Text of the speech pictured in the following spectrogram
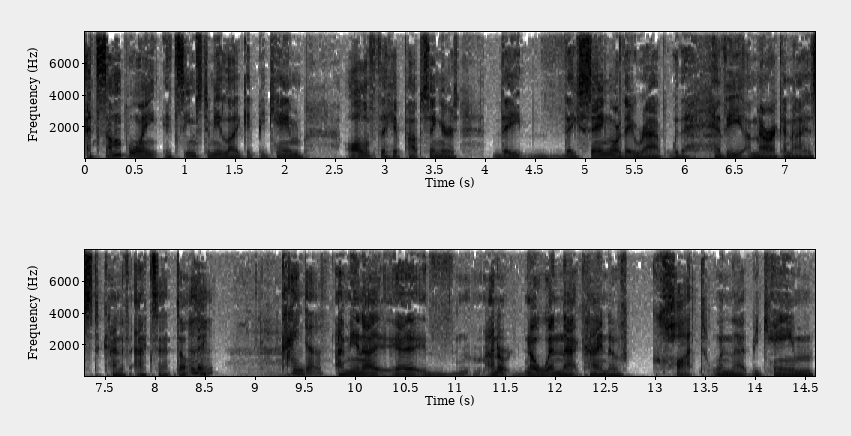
at some point, it seems to me like it became all of the hip hop singers they they sing or they rap with a heavy Americanized kind of accent, don't they? Kind of. I mean, I uh, I don't know when that kind of caught when that became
